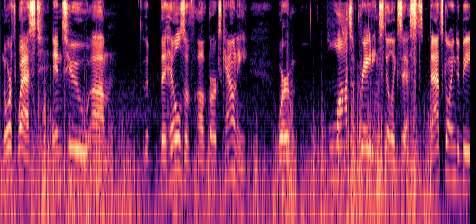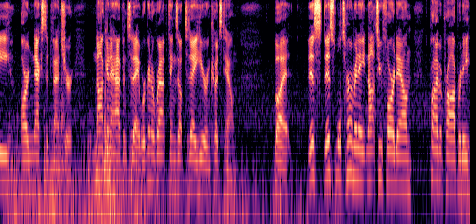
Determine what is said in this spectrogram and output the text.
northwest into um, the, the hills of, of Berks County, where lots of grading still exists. That's going to be our next adventure. Not going to happen today. We're going to wrap things up today here in Kutztown. But this this will terminate not too far down. private property.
